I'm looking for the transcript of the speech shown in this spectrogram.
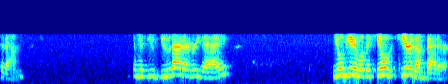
to them. And if you do that every day, you'll be able to heal, hear them better.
